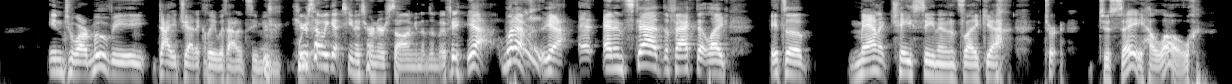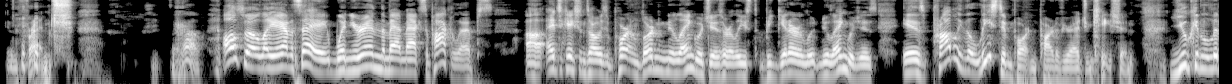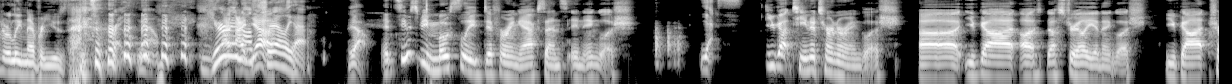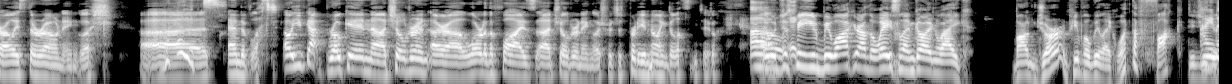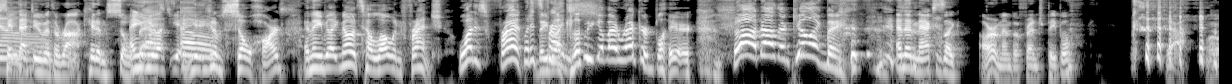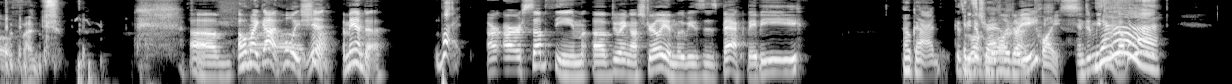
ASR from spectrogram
into our movie diegetically without it seeming Here's weird. how we get Tina Turner's song into the movie. Yeah, whatever. Right. Yeah, and, and instead the fact that like it's a manic chase scene and it's like yeah, to, to say hello in French. It's like, oh. Also, like I gotta say, when you're in the Mad Max apocalypse, uh, is always important. Learning new languages, or at least beginner l- new languages, is probably the least important part of your education. You can literally never use that. Right. No. You're I- in I- yeah. Australia. yeah. It seems to be mostly differing accents in English. Yes. you got Tina Turner English. Uh, you've got uh, Australian English. You've got Charlize Theron English. Uh, Right. End of list. Oh, you've got broken uh, children or uh, Lord of the Flies uh, children English, which is pretty annoying to listen to. it Oh, would just be you'd be walking around the wasteland going like bonjour and people would be like what the fuck did you I just know. Hit that dude with a rock. Hit him so and you'd be fast. like, yeah, Oh. hit him so hard, and then you'd be like, "No, it's hello in French." What is French? What is They'd be French? Like, Let me get my record player. oh no, they're killing me. and then Max is like, I remember French people. yeah. Oh, French. Um, oh my god, holy Uh, shit. yeah. Amanda, what? our, our sub theme of doing Australian movies is back, baby. Oh God. Because we did Wolf only done it Creek. twice. And didn't we do another one? Yeah.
